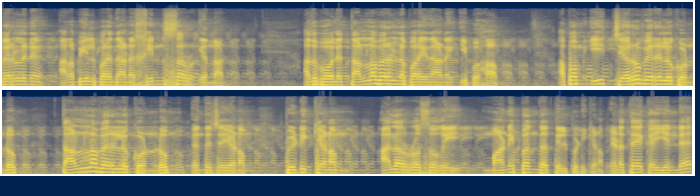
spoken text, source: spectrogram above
വിരലിന് അറബിയിൽ പറയുന്നതാണ് ഹിൻസർ എന്നാണ്. അതുപോലെ തള്ളവിരലിന് പറയുന്നതാണ് ഇബ്ഹാം. അപ്പം ഈ ചെറുവിരൽ കൊണ്ടും തള്ളവിരൽ കൊണ്ടും എന്ത് ചെയ്യണം? പിടിക്കണം. അലറുസുകി മണിബന്ധത്തിൽ പിടിക്കണം. ഇടത്തെ കൈയിന്റെ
